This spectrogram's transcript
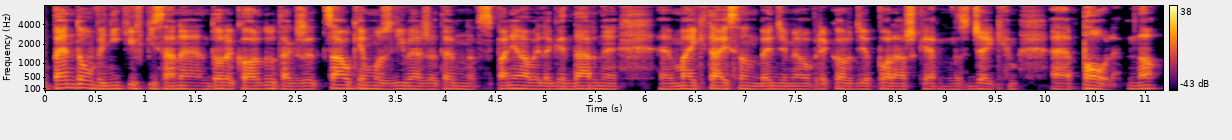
Będą wyniki wpisane do rekordu, także całkiem możliwe, że ten wspaniały, legendarny Mike Tyson będzie miał w rekordzie porażkę z Jake'em e, Paulem. No,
